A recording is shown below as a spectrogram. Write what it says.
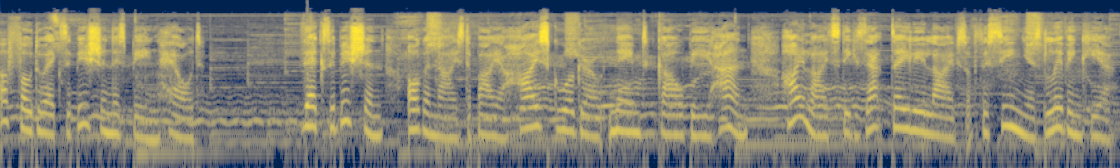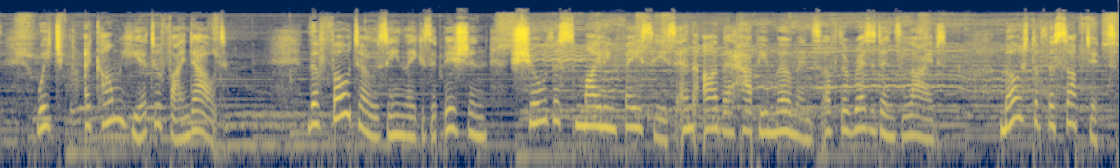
a photo exhibition is being held. The exhibition, organized by a high school girl named Gao Bihan, highlights the exact daily lives of the seniors living here, which I come here to find out. The photos in the exhibition show the smiling faces and other happy moments of the residents' lives most of the subjects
